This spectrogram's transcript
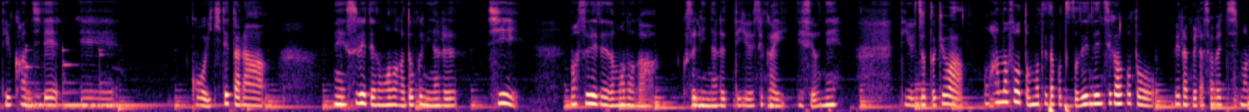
ていう感じで、えーこう生きてたら、ね、全てのものが毒になるし、まあ、全てのものが薬になるっていう世界ですよね。っていうちょっと今日はお話そうと思ってたことと全然違うことをベラベラ喋ってしまっ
